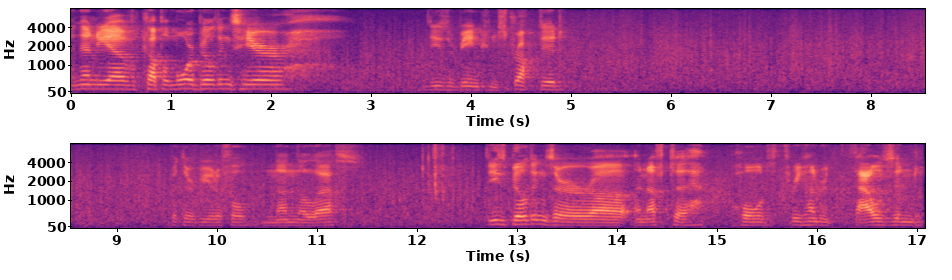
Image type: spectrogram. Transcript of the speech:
And then you have a couple more buildings here. These are being constructed. But they're beautiful nonetheless. These buildings are uh, enough to hold 300,000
